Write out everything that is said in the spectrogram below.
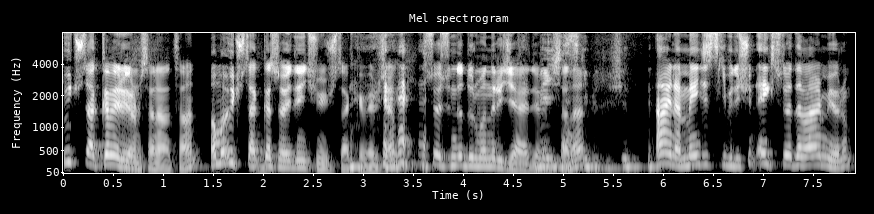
3 dakika veriyorum sana Atan. Ama 3 dakika söylediğin için 3 dakika vereceğim. Sözünde durmanı rica ediyorum Meclis sana. gibi düşün. Aynen meclis gibi düşün. Ekstra da vermiyorum.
